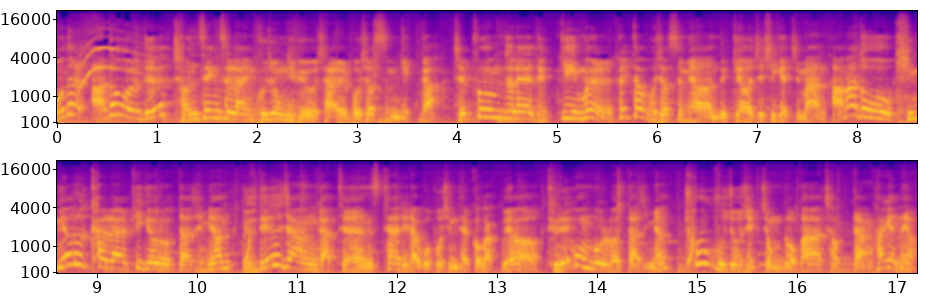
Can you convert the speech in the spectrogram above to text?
오늘 아더월드 전생 슬라임 구종 리뷰 잘 보셨습니까? 제품들의 느낌을 훑어보셨으면 느껴지시겠지만 아마도 김여르 칼날 피규어로 따지면 유대의장 같은 스타일이라고 보시면 될 것 같고요. 드래곤볼로 따지면 초구조집 정도가 적당하겠네요.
